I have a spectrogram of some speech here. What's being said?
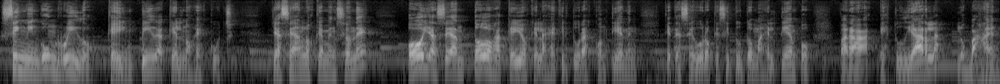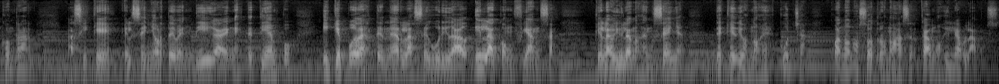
sin ningún ruido que impida que Él nos escuche, ya sean los que mencioné o ya sean todos aquellos que las escrituras contienen que te aseguro que si tú tomas el tiempo para estudiarla, los vas a encontrar. Así que el Señor te bendiga en este tiempo y que puedas tener la seguridad y la confianza que la Biblia nos enseña de que Dios nos escucha cuando nosotros nos acercamos y le hablamos.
